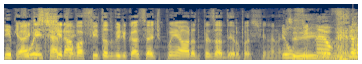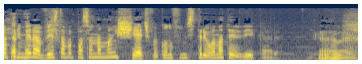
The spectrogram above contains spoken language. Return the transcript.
E aí Depois, a gente cara, tirava a fita do videocassete e punha a hora do pesadelo pra assistir, né? Eu vi, Sim, né, eu vi pela primeira vez, tava passando na manchete. Foi quando o filme estreou na TV, cara. Caralho.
